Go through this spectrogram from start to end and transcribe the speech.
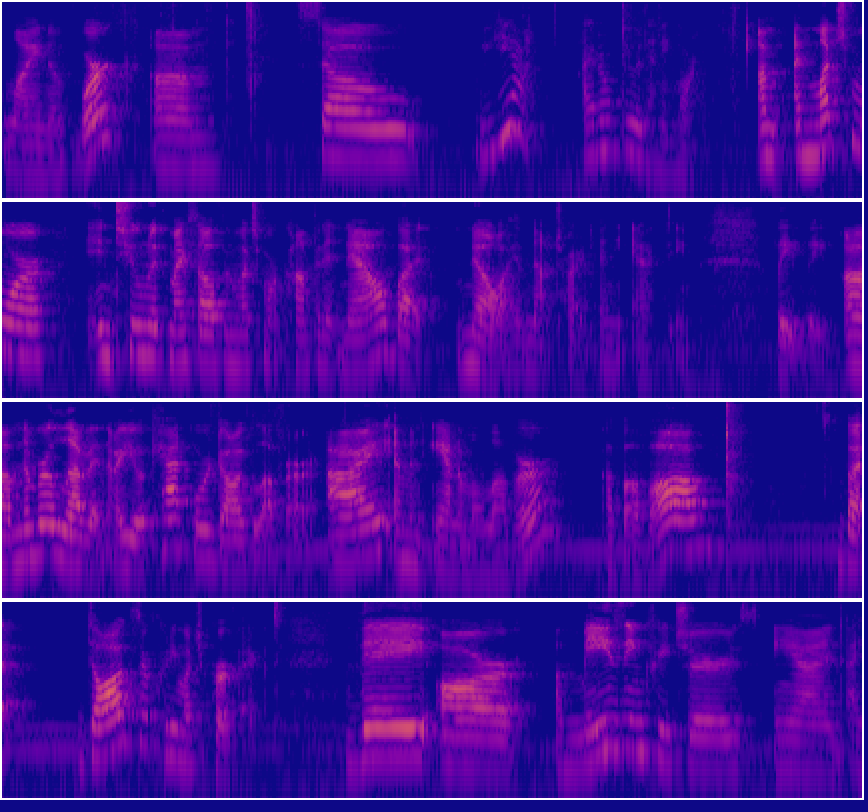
line of work. Um, so yeah, I don't do it anymore. I'm, I'm much more in tune with myself and much more confident now, but no, I have not tried any acting lately. Um, number 11, are you a cat or dog lover? I am an animal lover above all, but dogs are pretty much perfect. They are amazing creatures, and I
